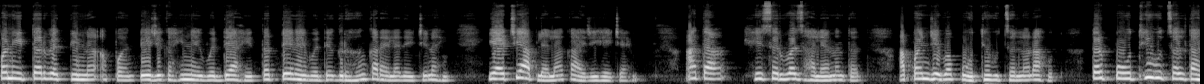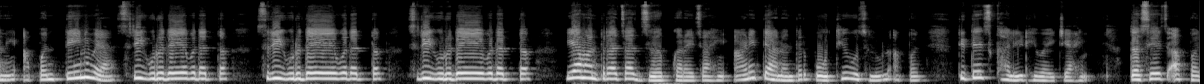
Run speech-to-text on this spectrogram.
पण इतर व्यक्तींना आपण ते जे काही नैवेद्य आहे तर ते नैवेद्य ग्रहण करायला द्यायचे नाही याची आपल्याला काळजी घ्यायची आहे. आता हे सर्व झाल्यानंतर आपण जेव्हा पोथी उचलणार आहोत तर पोथी उचलताना आपण तीन वेळा श्री गुरुदेव दत्त श्री गुरुदेव दत्त श्री गुरुदेव दत्त या मंत्राचा जप करायचा आहे आणि त्यानंतर पोथी उचलून आपण तिथेच खाली ठेवायची आहे. तसेच आपण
